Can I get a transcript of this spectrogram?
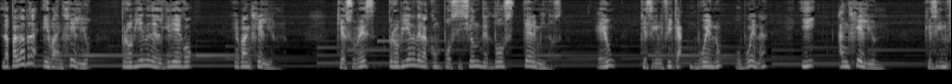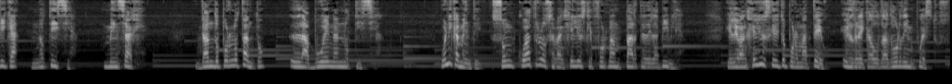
La palabra evangelio proviene del griego evangelion, que a su vez proviene de la composición de dos términos, eu, que significa bueno o buena, y angelion, que significa noticia, mensaje dando por lo tanto la buena noticia. Únicamente son cuatro los evangelios que forman parte de la Biblia. El evangelio escrito por Mateo, el recaudador de impuestos,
